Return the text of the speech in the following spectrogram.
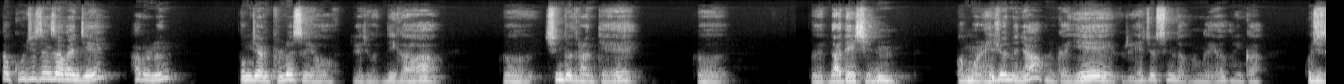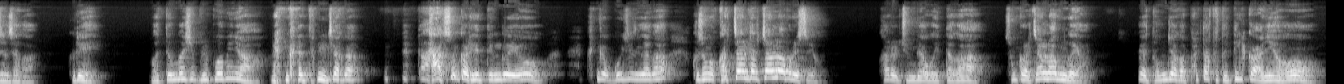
그러니까 구지선사가 이제 하루는 동자를 불렀어요. 그래서 네가 그 신도들한테 그, 그 나 대신 법문을 해줬느냐? 그러니까 예, 그래 해줬습니다. 그런 거예요. 그러니까 구지선사가 그래 어떤 것이 불법이냐? 그러니까 동자가 딱 손가락에 든 거예요. 그러니까 고지선사가 그 손가락 각 잘라, 잘라버렸어요. 칼을 준비하고 있다가 손가락 잘라본 거야. 그러니까 동자가 팔딱팔딱 뛸 거 아니에요.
